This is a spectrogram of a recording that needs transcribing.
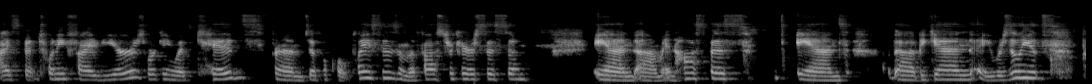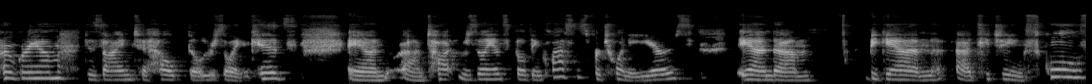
I spent 25 years working with kids from difficult places in the foster care system and um, in hospice, and uh, began a resilience program designed to help build resilient kids and um, taught resilience building classes for 20 years and um, began uh, teaching schools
